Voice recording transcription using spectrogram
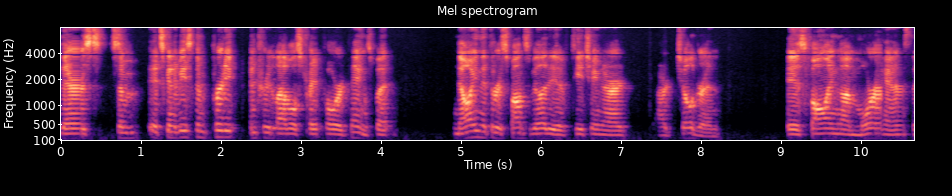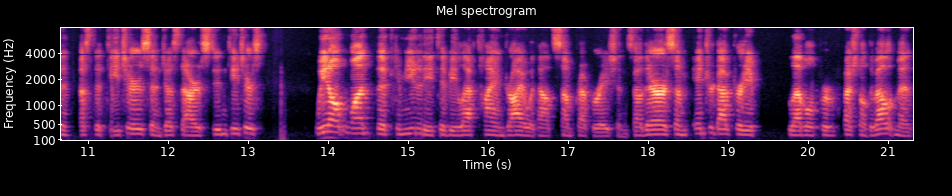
there's some, it's going to be some pretty entry level, straightforward things, but knowing that the responsibility of teaching our, our children is falling on more hands than just the teachers and just our student teachers. We don't want the community to be left high and dry without some preparation. So there are some introductory level professional development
